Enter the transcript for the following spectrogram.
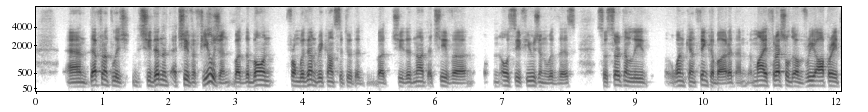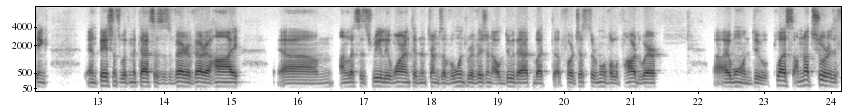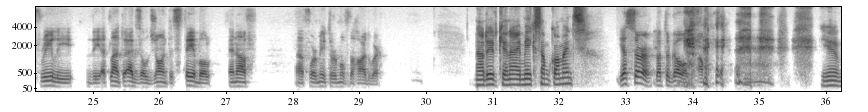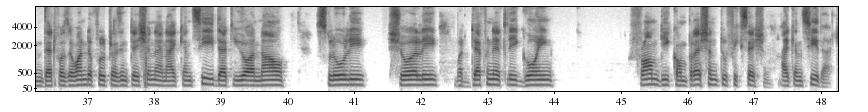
and definitely she didn't achieve a fusion, but the bone from within reconstituted, but she did not achieve a, an OC fusion with this. So certainly one can think about it. And my threshold of reoperating in patients with metastasis is very, very high. Um, unless it's really warranted in terms of wound revision, I'll do that. But uh, for just the removal of hardware, I won't do. Plus, I'm not sure if really the atlantoaxial joint is stable enough uh, for me to remove the hardware. Nader, can I make some comments? Yes, sir, Dr. Goel. Um, Yeah, that was a wonderful presentation and I can see that you are now slowly, surely, but definitely going from decompression to fixation. I can see that.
